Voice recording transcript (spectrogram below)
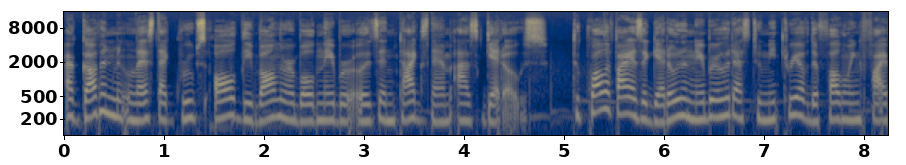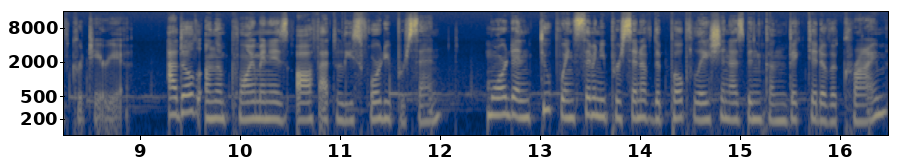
a government list that groups all the vulnerable neighborhoods and tags them as ghettos. To qualify as a ghetto, the neighborhood has to meet three of the following five criteria. Adult unemployment is off at least 40%. More than 2.70% of the population has been convicted of a crime.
